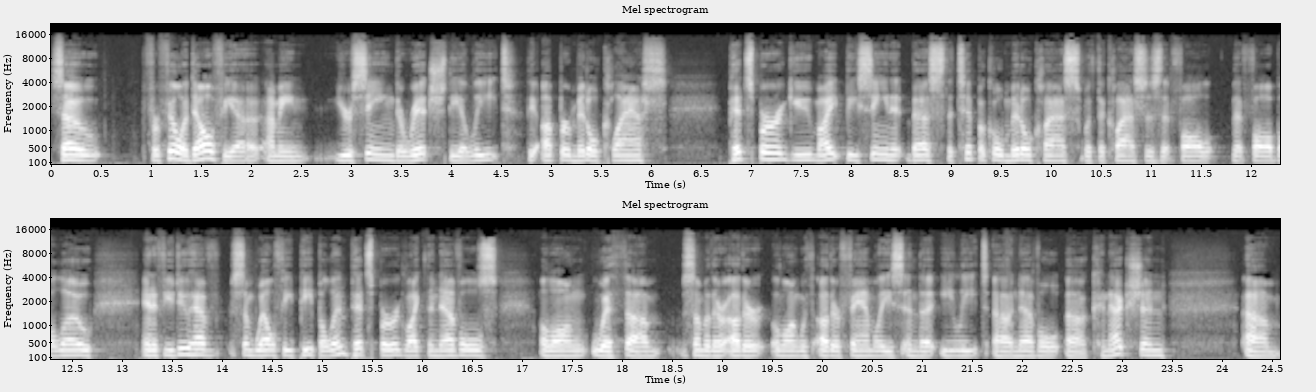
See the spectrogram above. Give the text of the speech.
So for Philadelphia, I mean, you're seeing the rich, the elite, the upper middle class Pittsburgh, you might be seen at best the typical middle class with the classes that fall that fall below. And if you do have some wealthy people in Pittsburgh, like the Nevilles, along with um, some of their other, along with other families in the elite uh, Neville uh, connection, um,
